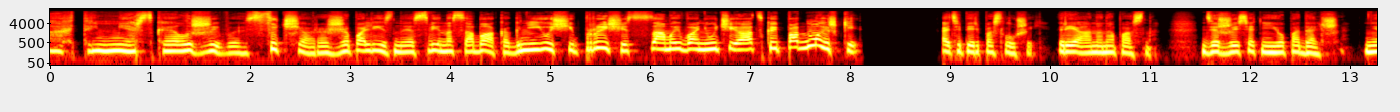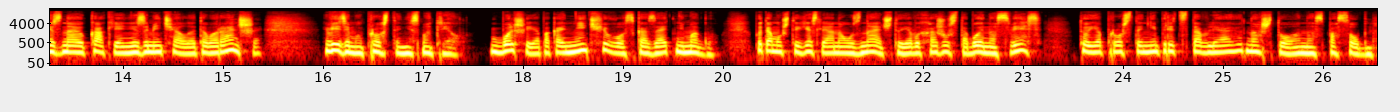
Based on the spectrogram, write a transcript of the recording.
Ах ты мерзкая, лживая, сучара, жополизная свина-собака, гниющий прыщ из самой вонючей адской подмышки! А теперь послушай, Риана напасна. Держись от нее подальше. Не знаю, как я не замечал этого раньше. Видимо, просто не смотрел. Больше я пока ничего сказать не могу, потому что если она узнает, что я выхожу с тобой на связь, то я просто не представляю, на что она способна.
